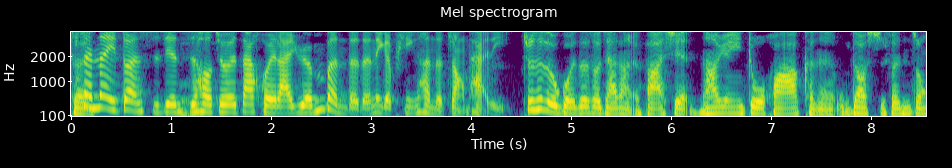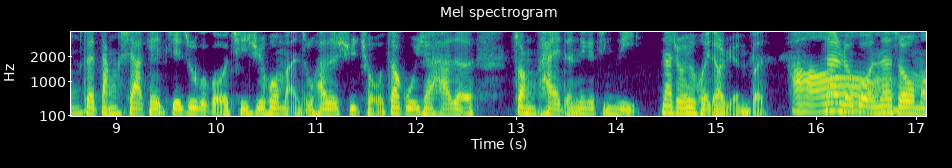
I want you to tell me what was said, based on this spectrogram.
在那一段时间之后，就会再回来原本的的那个平衡的状态里。就是如果这时候家长有发现，然后愿意多花可能五到十分钟，在当下可以接住狗狗的情绪或满足它的需求，照顾一下它的状态的那个精力。那就会回到原本。好，但如果那时候我们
